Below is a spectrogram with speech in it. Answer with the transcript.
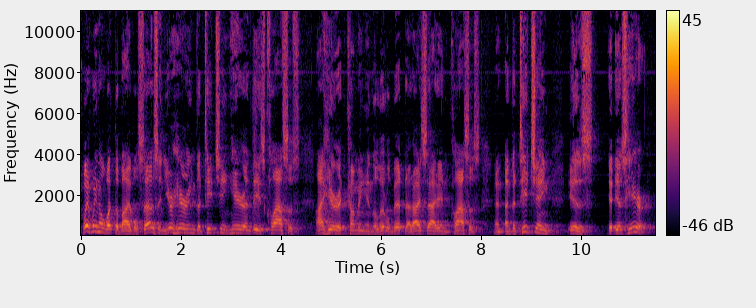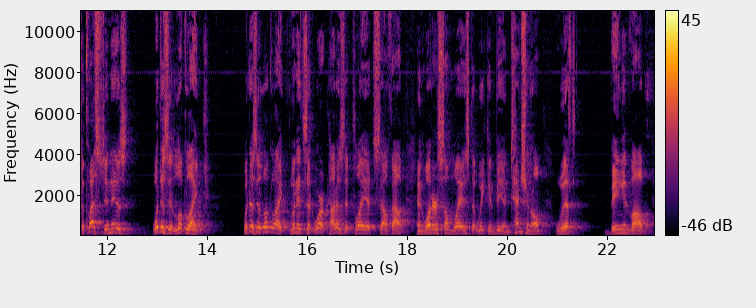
Well, we know what the Bible says, and you're hearing the teaching here in these classes. I hear it coming in the little bit that I sat in classes, and, and the teaching is, is here. The question is, what does it look like? What does it look like when it's at work? How does it play itself out? And what are some ways that we can be intentional with being involved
